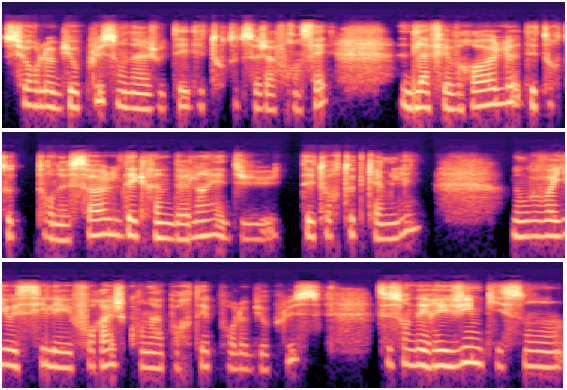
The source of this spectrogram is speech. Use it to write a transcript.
sur le bio plus, on a ajouté des tourteaux de soja français, de la févrole, des tourteaux de tournesol, des graines de lin et du, des tourteaux de cameline. Donc, vous voyez aussi les fourrages qu'on a apportés pour le BioPlus. Ce sont des régimes qui sont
